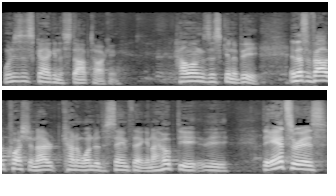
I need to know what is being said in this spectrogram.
when is this guy going to stop talking? How long is this going to be? And that's a valid question. I kind of wonder the same thing. And I hope the, the, the answer is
